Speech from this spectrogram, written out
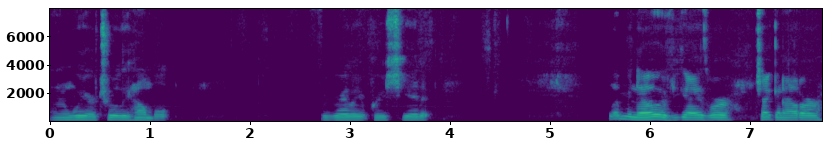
and we are truly humbled. We really appreciate it. Let me know if you guys were checking out our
